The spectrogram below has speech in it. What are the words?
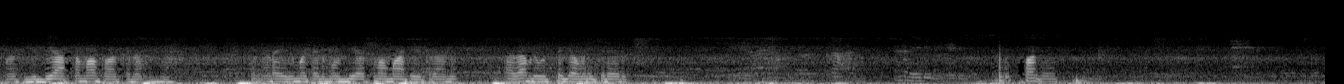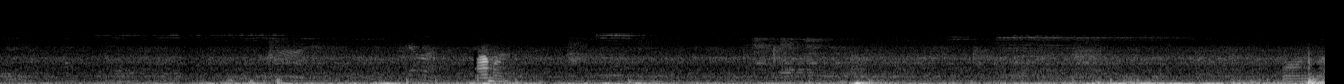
பார்த்து வித்தியாசமாக பார்க்குறாங்க என்னடா இது மட்டும் என்னமோ வித்தியாசமாக மாட்டிக்கிட்டுறான்னு அதான் அப்படி விட்டு கவனிக்கிறாரு. பாரு. ஆமா வாங்க.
